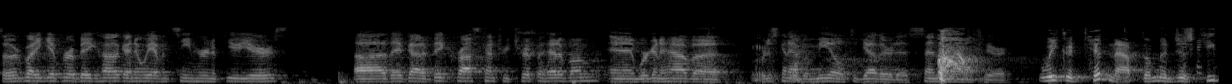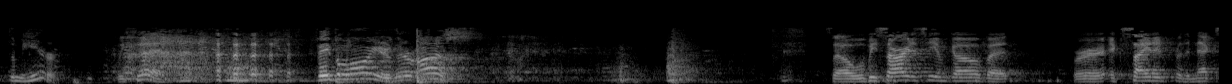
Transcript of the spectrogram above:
So everybody give her a big hug. I know we haven't seen her in a few years. Uh, they've got a big cross country trip ahead of them, and we're gonna have a we're just gonna have a meal together to send them off here. We could kidnap them and just keep them here. We could. They belong here. They're us. so we'll be sorry to see him go, but we're excited for the next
